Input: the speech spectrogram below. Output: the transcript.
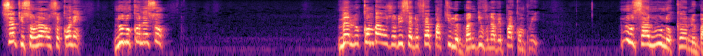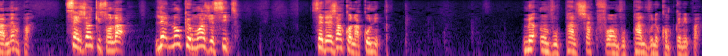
Ceux qui sont là, on se connaît. Nous nous connaissons. Mais le combat aujourd'hui, c'est de faire partir le bandit, vous n'avez pas compris. Nous, ça, nous, nos cœurs ne battent même pas. Ces gens qui sont là, les noms que moi je cite, c'est des gens qu'on a connus. Mais on vous parle chaque fois, on vous parle, vous ne comprenez pas.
